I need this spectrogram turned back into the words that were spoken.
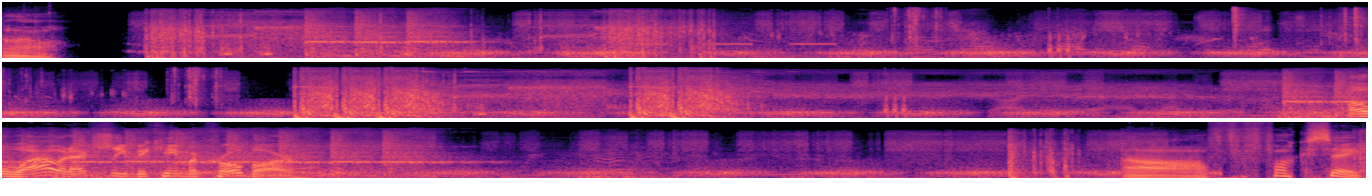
Oh. Oh wow, it actually became a crowbar. Oh, fuck's sake.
